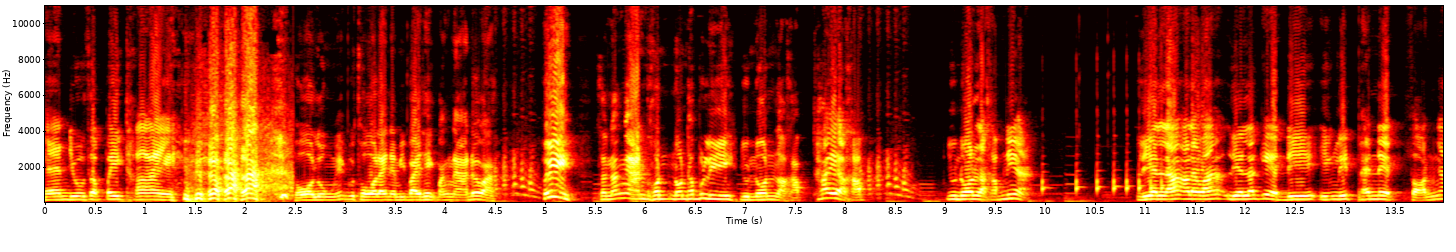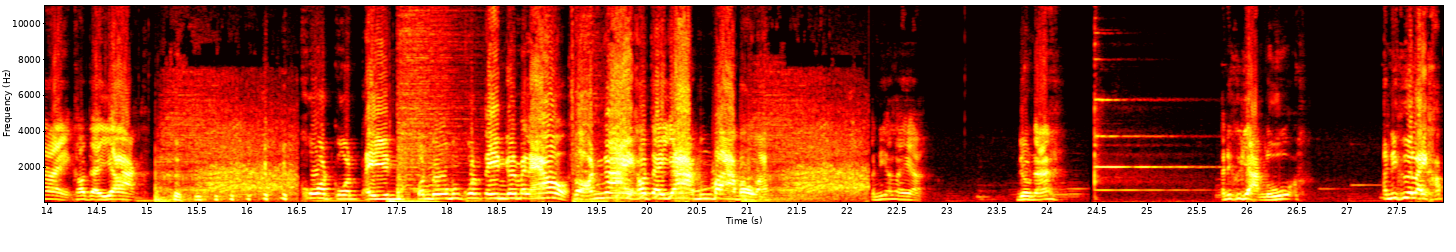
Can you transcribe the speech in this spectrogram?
Can you speak Thai โทรลุงนี่กูโทรอะไรเนี่ยมีใบเทคบางนาด้วยว่ะ เฮ้ยสำนักงานคนนนทบุรีอยู่นนท์เหรอครับ ใช่เหรอครับ อยู่นนท์เหรอครับเนี่ย เรียนแล้วอะไรวะ เรียนแล้วเกรดดีอังกฤษแพนเน็ตสอนง่ายเข้าใจยาก โคตรกวนตีน คนดูมึงกวนตีนกินไปแล้ว สอนง่ายเข้าใจยากมึงบ้าเปล่าวะ อันนี้อะไรอะ เดี๋ยวนะ อันนี้คืออยากรู้ อันนี้คืออะไรครับ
